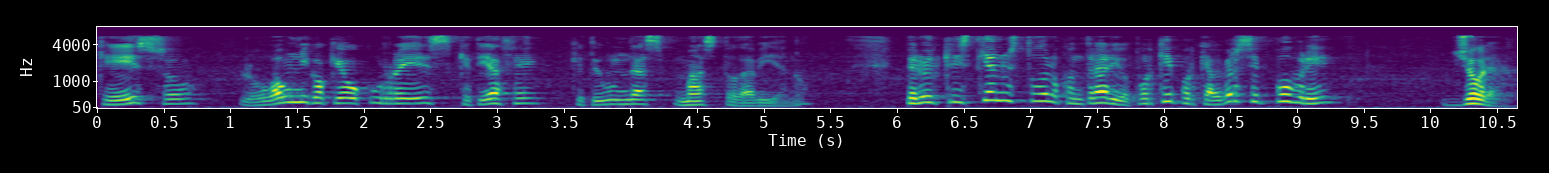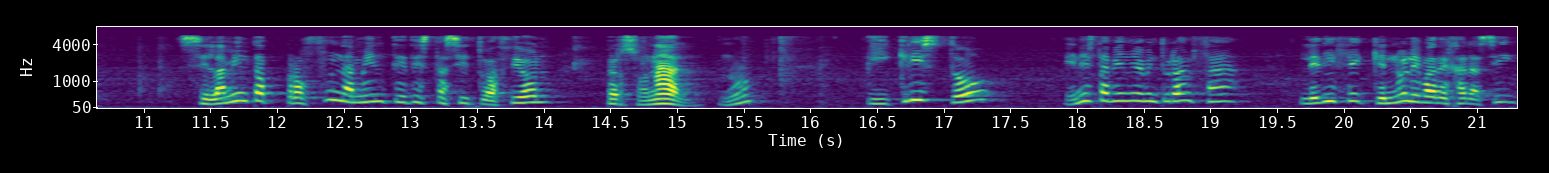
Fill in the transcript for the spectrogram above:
que eso, lo único que ocurre es que te hace que te hundas más todavía, ¿no? Pero el cristiano es todo lo contrario. ¿Por qué? Porque al verse pobre, llora. Se lamenta profundamente de esta situación personal, ¿no? Y Cristo, en esta bienaventuranza, le dice que no le va a dejar así,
